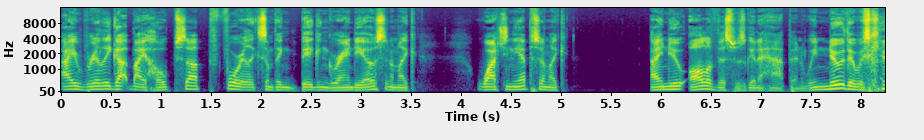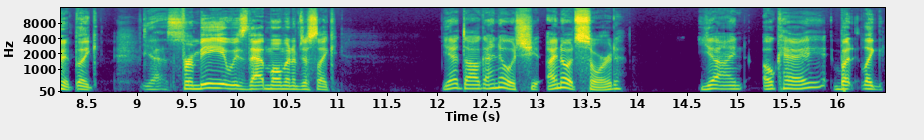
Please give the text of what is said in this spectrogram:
I really got my hopes up for like something big and grandiose, and I'm like, watching the episode, I'm like, I knew all of this was going to happen. We knew there was going to like, Yes. for me, it was that moment of just like, yeah, dog, I know it's shi I know it's S.W.O.R.D. Yeah, I okay, but like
